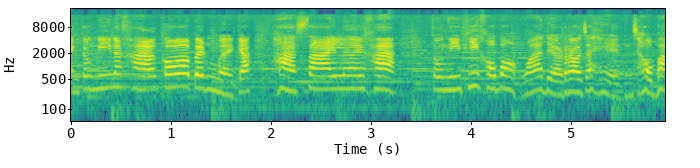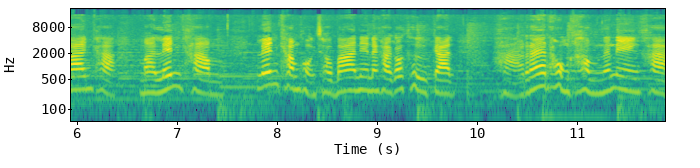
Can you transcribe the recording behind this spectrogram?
งตรงนี้นะคะ ก็เป็นเหมือนกับหาดทรายเลยค่ะ ตรงนี้พี่เขาบอกว่าเดี๋ยวเราจะเห็นชาวบ้านค่ะ มาเล่นคำเล่นคำของชาวบ้านเนี่ยนะคะ ก็คือการหาแร่ทองคำนั่นเองค่ะ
